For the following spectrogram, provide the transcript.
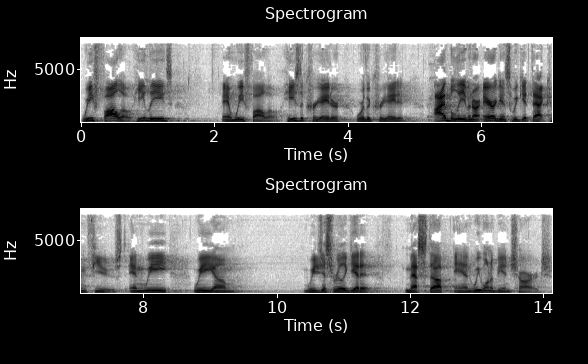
We follow. He leads and we follow. He's the creator, we're the created. I believe in our arrogance we get that confused and we we um, we just really get it messed up and we want to be in charge.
